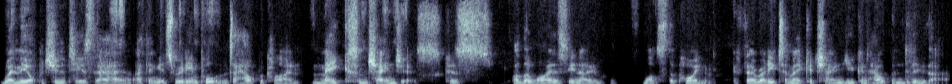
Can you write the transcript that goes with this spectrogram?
when the opportunity is there, I think it's really important to help a client make some changes because otherwise, you know, what's the point? If they're ready to make a change, you can help them do that.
